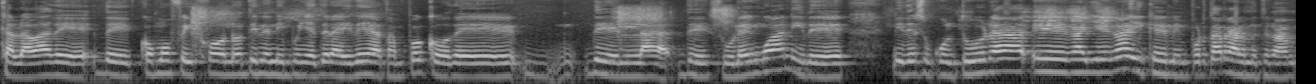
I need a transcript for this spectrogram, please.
que hablaba de, de, cómo Feijó no tiene ni puñetera idea tampoco de, de, la, de su lengua ni de, ni de su cultura eh, gallega y que le importa realmente una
